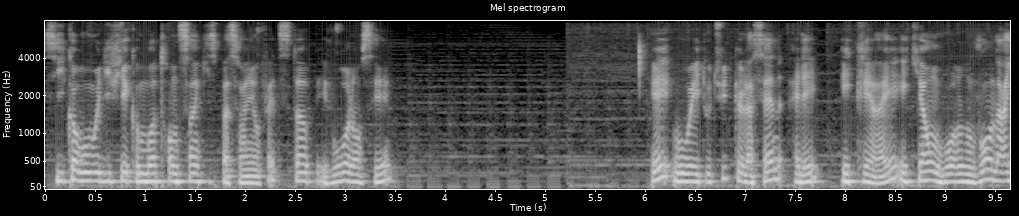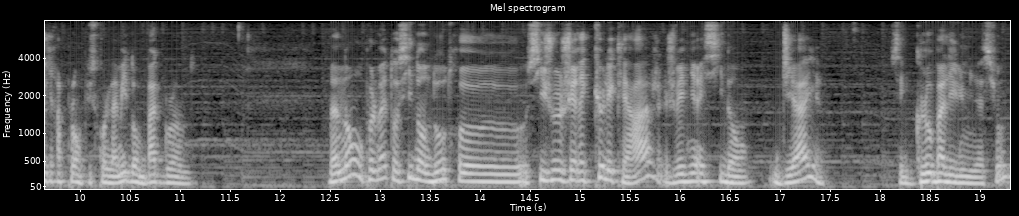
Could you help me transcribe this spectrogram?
Si quand vous modifiez comme moi 35, il se passe rien, en fait, stop et vous relancez. Et vous voyez tout de suite que la scène, elle est éclairée et qu'on voit, on voit en arrière-plan puisqu'on l'a mis dans background. Maintenant, on peut le mettre aussi dans d'autres... Euh, si je gérer que l'éclairage, je vais venir ici dans GI, c'est Global Illumination.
